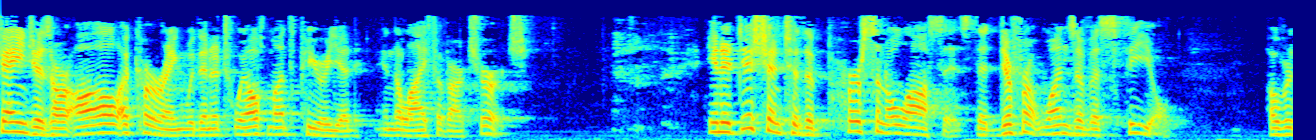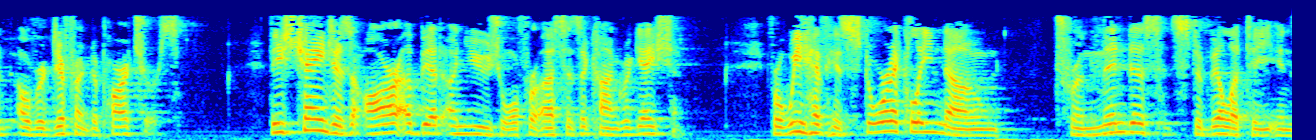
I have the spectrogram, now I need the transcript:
changes are all occurring within a 12 month period in the life of our church. In addition to the personal losses that different ones of us feel over, over different departures, these changes are a bit unusual for us as a congregation, for we have historically known tremendous stability in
